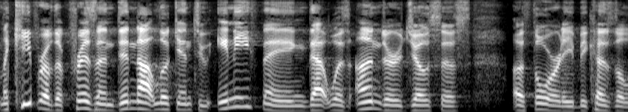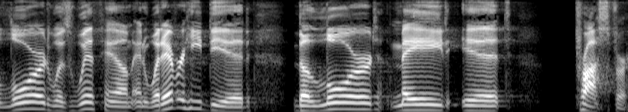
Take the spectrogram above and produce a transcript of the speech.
the keeper of the prison did not look into anything that was under Joseph's authority because the Lord was with him, and whatever he did, the Lord made it prosper.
